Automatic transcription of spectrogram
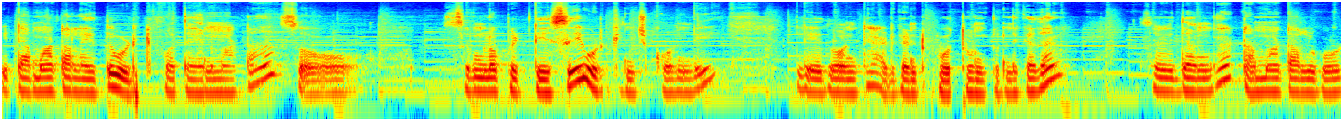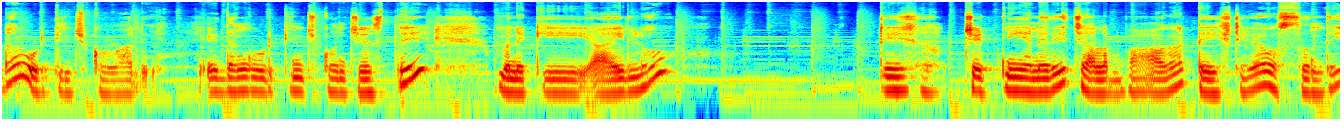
ఈ టమాటాలు అయితే ఉడికిపోతాయి అన్నమాట సో సిమ్లో పెట్టేసి ఉడికించుకోండి. లేదు అంటే అడగంటిపోతూ ఉంటుంది కదా. సో ఈ విధంగా టమాటాలు కూడా ఉడికించుకోవాలి. ఈ విధంగా ఉడికించుకొని చేస్తే మనకి ఆయిల్లో టేస్ట్ చట్నీ అనేది చాలా బాగా టేస్టీగా వస్తుంది.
